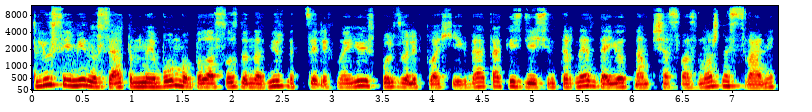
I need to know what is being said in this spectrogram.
плюсы и минусы. Атомная бомба была создана в мирных целях, но ее использовали в плохих. Да? Так и здесь интернет дает нам сейчас возможность с вами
